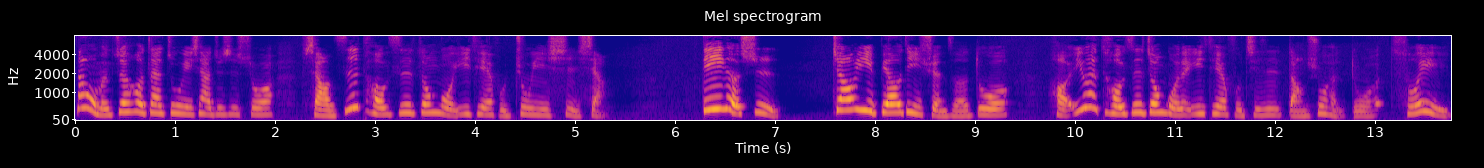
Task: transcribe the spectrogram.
那我们最后再注意一下，就是说小资投资中国 ETF 注意事项。第一个是交易标的选择多，好，因为投资中国的 ETF 其实档数很多，所以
